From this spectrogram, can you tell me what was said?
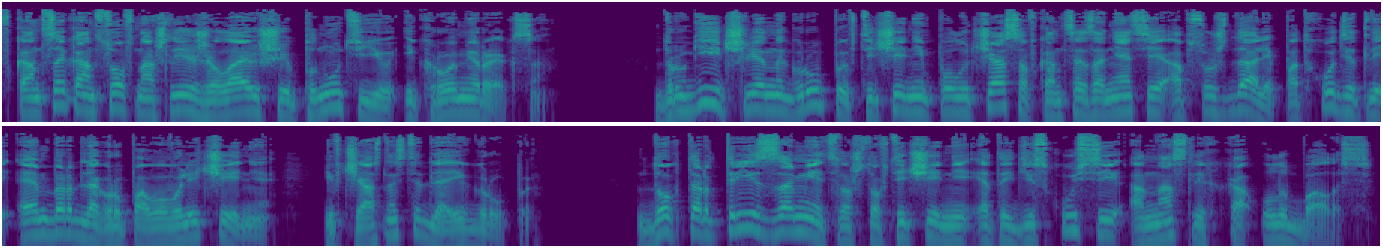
В конце концов нашли желающие пнуть ее и кроме Рекса. Другие члены группы в течение получаса в конце занятия обсуждали, подходит ли Эмбер для группового лечения, и в частности для их группы. Доктор Трис заметил, что в течение этой дискуссии она слегка улыбалась,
